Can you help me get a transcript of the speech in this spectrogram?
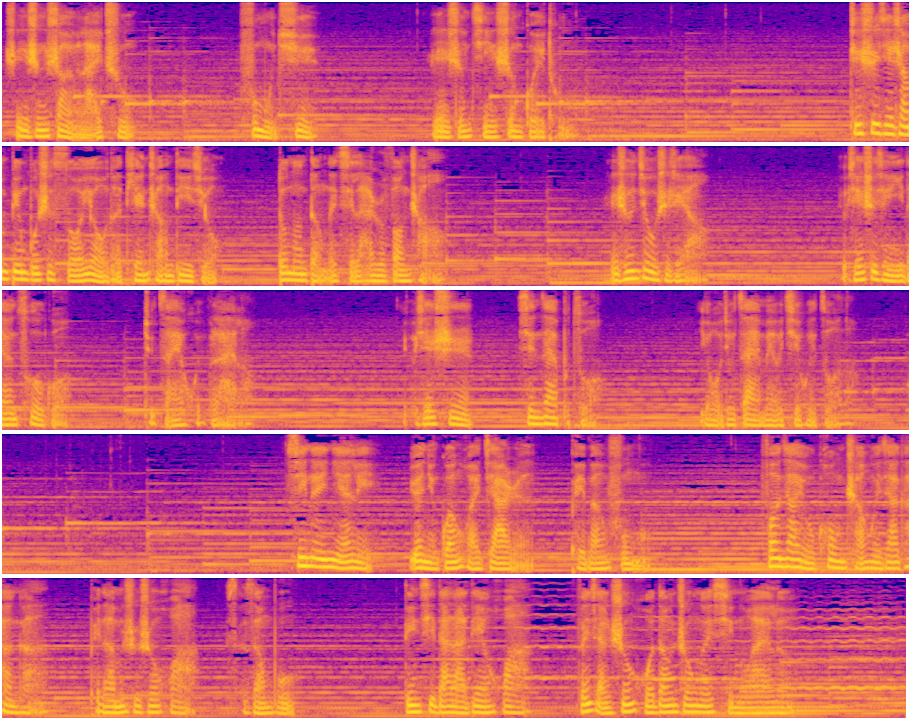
人生尚有来处；父母去，人生仅剩归途。这世界上并不是所有的天长地久，都能等得起来日方长。人生就是这样，有些事情一旦错过，就再也回不来了。有些事。现在不做，以后就再也没有机会做了。新的一年里，愿你关怀家人，陪伴父母。放假有空常回家看看，陪他们说说话、散散步。定期打打电话，分享生活当中的喜怒哀乐。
